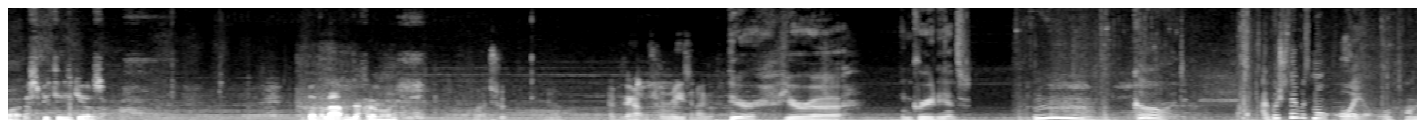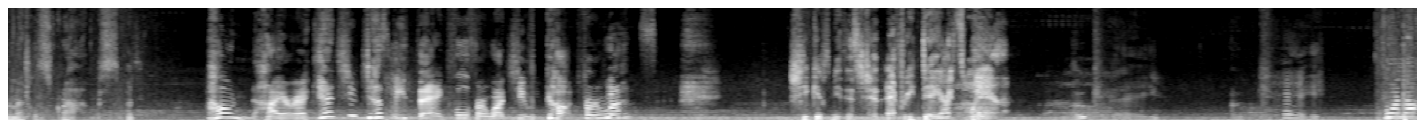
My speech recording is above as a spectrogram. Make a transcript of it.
Right, let's speak to these girls. Got the lavender for a moment. Well, it should, you know, everything happens for a reason, I guess. Here, your uh, ingredients. Mmm, good. I wish there was more oil on the metal scraps, but Oh, Naira, can't you just be thankful for what you've got for once? She gives me this shit every day, I swear. okay. Okay. Voila!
